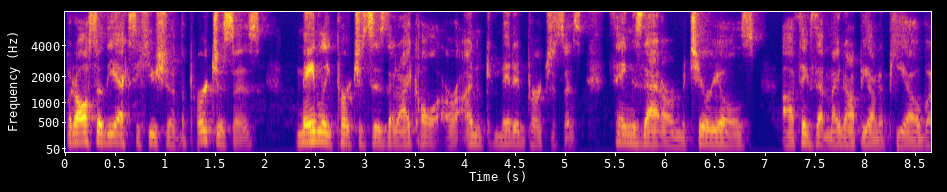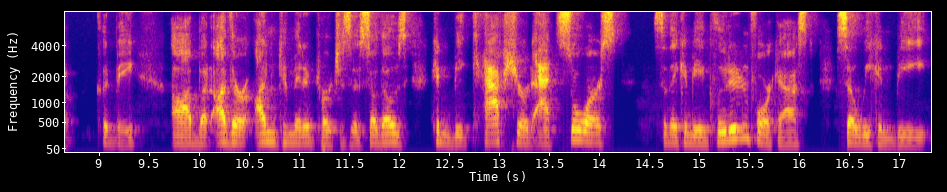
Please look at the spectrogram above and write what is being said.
but also the execution of the purchases mainly purchases that i call are uncommitted purchases things that are materials uh, things that might not be on a po but could be uh, but other uncommitted purchases so those can be captured at source so they can be included in forecast so we can be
